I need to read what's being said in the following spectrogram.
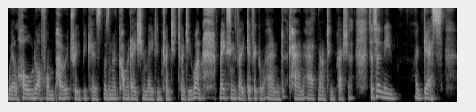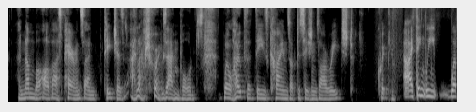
we'll hold off on poetry because there's an accommodation made in 2021, makes things very difficult and can add mounting pressure. So, certainly, I guess a number of us parents and teachers, and I'm sure exam boards, will hope that these kinds of decisions are reached quickly? I think we were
